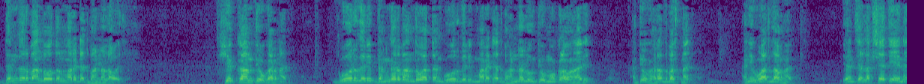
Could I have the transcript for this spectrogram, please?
धनगर बांधवात आणि मराठ्यात भांडणं लावायचं. हे काम तो करणार. गोरगरीब धनगर बांधवात आणि गोरगरीब मराठ्यात भांडणं लावून तो मोकळा होणार आहे आणि तो घरात बसणार आणि वाद लावणार यांच्या लक्षात आहे ना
